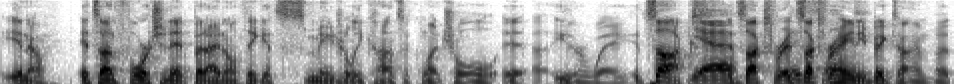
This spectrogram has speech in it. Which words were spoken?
you know, it's unfortunate, but I don't think it's majorly consequential uh, either way. It sucks. Yeah, it sucks for it, it sucks for. Haney big time, but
